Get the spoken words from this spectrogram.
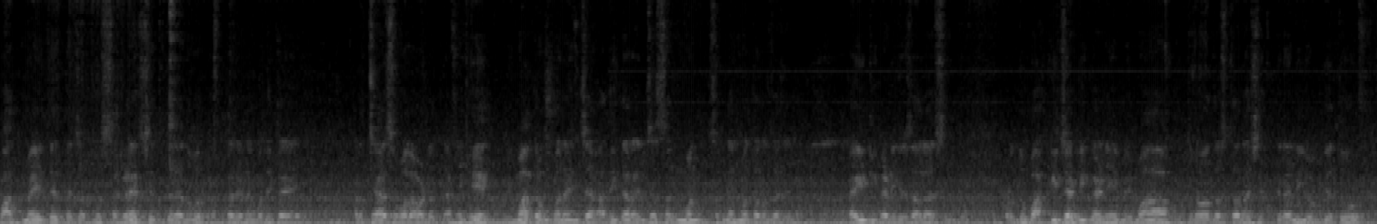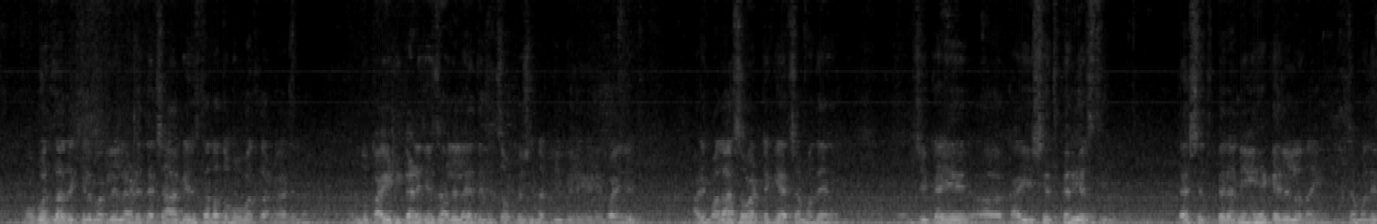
बातम्या येतात त्याच्यातनं सगळ्याच शेतकऱ्यांवर धक्का देण्यामध्ये काय अर्थ आहे असं मला वाटत नाही. आणि हे विमा कंपन्यांच्या अधिकाऱ्यांच्या संगमन संगनमतानं झालेलं आहे. काही ठिकाणी जे झालं असेल तर परंतु बाकीच्या ठिकाणी विमा उतरवत असताना शेतकऱ्यांनी योग्य तो मोबदला देखील भरलेला आहे आणि त्याच्या अगेन्स्ट त्यांना तो मोबदला मिळालेला आहे. परंतु काही ठिकाणी जे झालेलं आहे त्याची चौकशी नक्की केली गेली पाहिजे. आणि मला असं वाटतं की याच्यामध्ये जे काही काही शेतकरी असतील त्या शेतकऱ्यांनी हे केलेलं नाही. त्याच्यामध्ये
